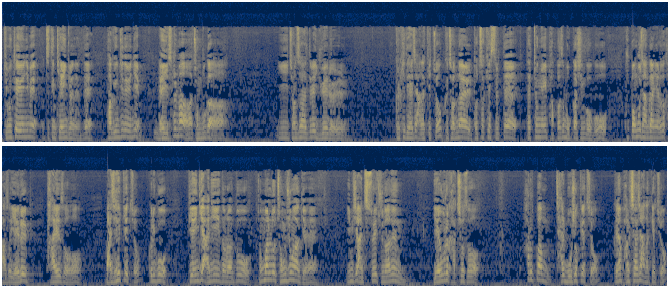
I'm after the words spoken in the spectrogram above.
김용태 의원님의 어쨌든 개인 견해인데 박용진 의원님, 에이 설마 정부가 이 전사들의 유해를 그렇게 대하지 않았겠죠? 그 전날 도착했을 때 대통령이 바빠서 못 가신 거고 국방부 장관이라도 가서 예를 다해서 맞이했겠죠? 그리고 비행기 아니더라도 정말로 정중하게 임시 안치소에 준하는 예우를 갖춰서 하룻밤 잘 모셨겠죠? 그냥 방치하지 않았겠죠?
